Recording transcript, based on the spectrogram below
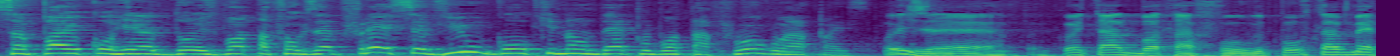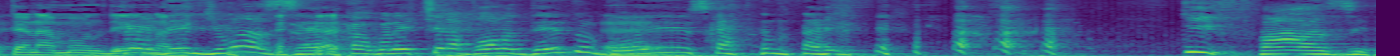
Sampaio Correia 2, Botafogo 0. Frei, você viu um gol que não der pro Botafogo, rapaz? Pois é, rapaz. coitado do Botafogo. O povo tava metendo a mão dele. Perdendo Né? de 1 a 0 que o goleiro tira a bola dentro do gol É. e os caras não. que fase!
